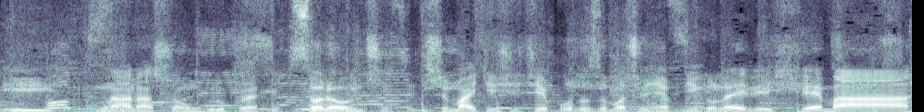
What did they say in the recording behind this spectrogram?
i na naszą grupę Soleończycy. Trzymajcie się ciepło, do zobaczenia w Niegolewie. Siema!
